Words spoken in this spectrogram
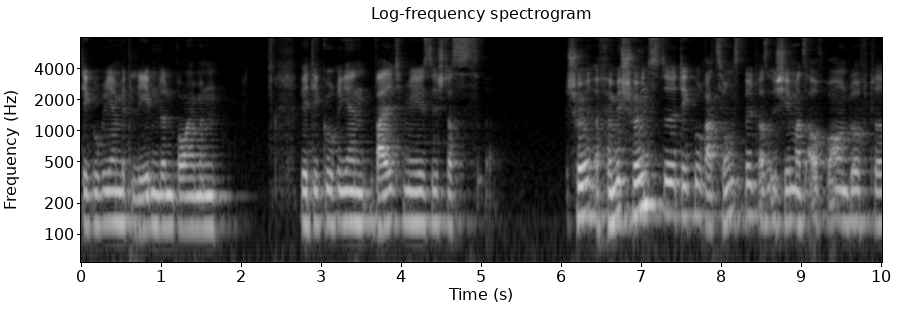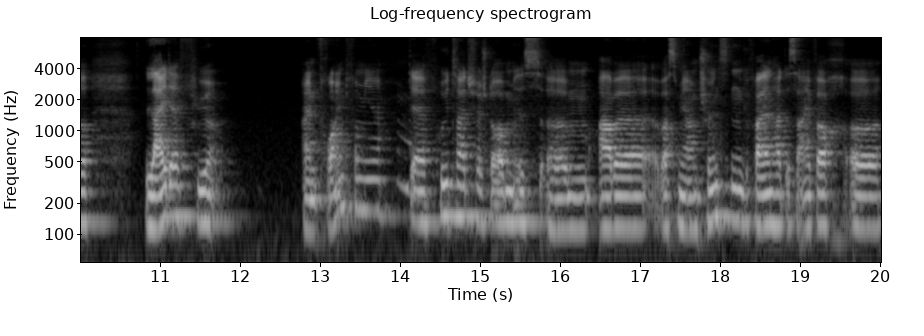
dekorieren mit lebenden Bäumen. Wir dekorieren waldmäßig. Das schön, für mich schönste Dekorationsbild, was ich jemals aufbauen durfte. Leider für einen Freund von mir, der frühzeitig verstorben ist. Ähm, aber was mir am schönsten gefallen hat, ist einfach, äh,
